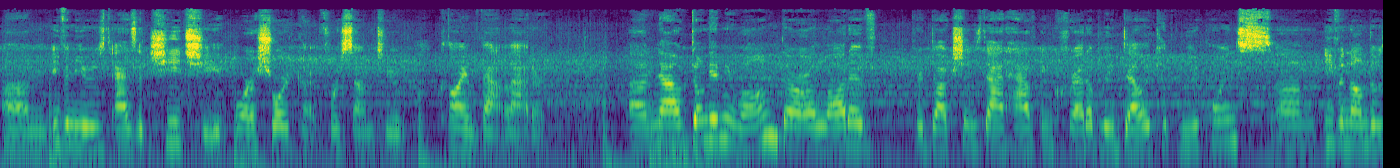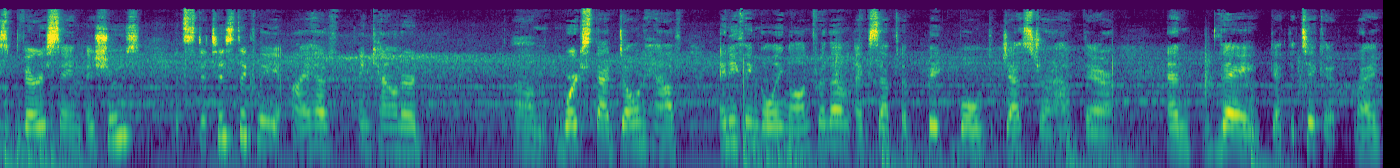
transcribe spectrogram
um, even used as a cheat sheet or a shortcut for some to climb that ladder. Uh, now, don't get me wrong, there are a lot of productions that have incredibly delicate viewpoints, um, even on those very same issues. But statistically, I have encountered um, works that don't have anything going on for them except a big, bold gesture out there, and they get the ticket, right?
